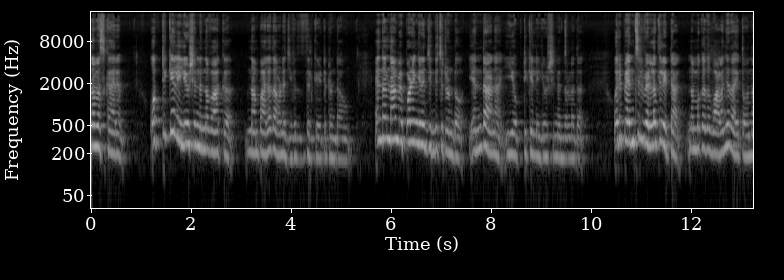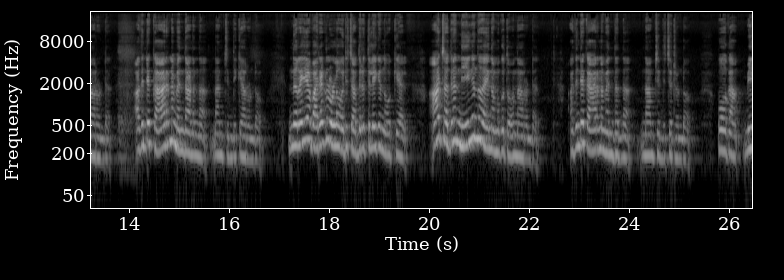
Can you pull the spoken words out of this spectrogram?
നമസ്കാരം. ഒപ്റ്റിക്കൽ ഇല്യൂഷൻ എന്ന വാക്ക് നാം പലതവണ ജീവിതത്തിൽ കേട്ടിട്ടുണ്ടാവും. എന്നാൽ നാം എപ്പോഴെങ്കിലും ചിന്തിച്ചിട്ടുണ്ടോ എന്താണ് ഈ ഒപ്റ്റിക്കൽ ഇല്യൂഷൻ എന്നുള്ളത്? ഒരു പെൻസിൽ വെള്ളത്തിലിട്ടാൽ നമുക്കത് വളഞ്ഞതായി തോന്നാറുണ്ട്. അതിന്റെ കാരണം എന്താണെന്ന് നാം ചിന്തിക്കാറുണ്ടോ? നിറയെ വരകളുള്ള ഒരു ചതുരത്തിലേക്ക് നോക്കിയാൽ ആ ചതുരം നീങ്ങുന്നതായി നമുക്ക് തോന്നാറുണ്ട്. അതിന്റെ കാരണം എന്തെന്ന് നാം ചിന്തിച്ചിട്ടുണ്ടോ? പോകാം. ബി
